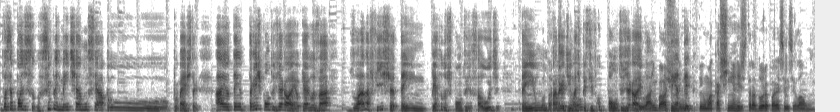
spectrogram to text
Você pode simplesmente anunciar pro, pro mestre: Ah, eu tenho três pontos de herói, eu quero usar. Lá na ficha tem, perto dos pontos de saúde, tem um Botar quadradinho lá novo. específico pontos de herói. Lá embaixo Tem tem, até- tem uma caixinha registradora, parece ali, sei lá, um,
